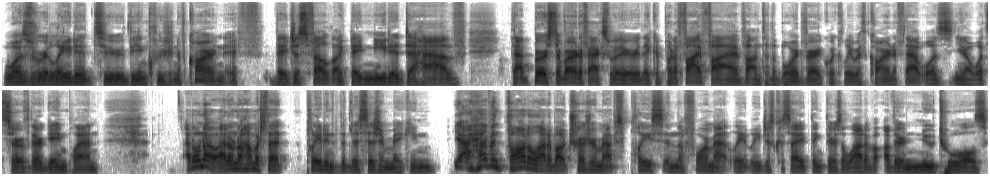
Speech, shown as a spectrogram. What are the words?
was related to the inclusion of Karn. If they just felt like they needed to have that burst of artifacts where they could put a five five onto the board very quickly with Karn, if that was you know what served their game plan. I don't know. I don't know how much that played into the decision making. Yeah, I haven't thought a lot about treasure map's place in the format lately, just because I think there's a lot of other new tools.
